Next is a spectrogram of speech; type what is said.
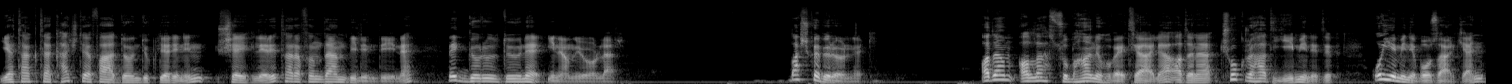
yatakta kaç defa döndüklerinin şeyhleri tarafından bilindiğine ve görüldüğüne inanıyorlar. Başka bir örnek. Adam Allah subhanehu ve Teala adına çok rahat yemin edip o yemini bozarken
